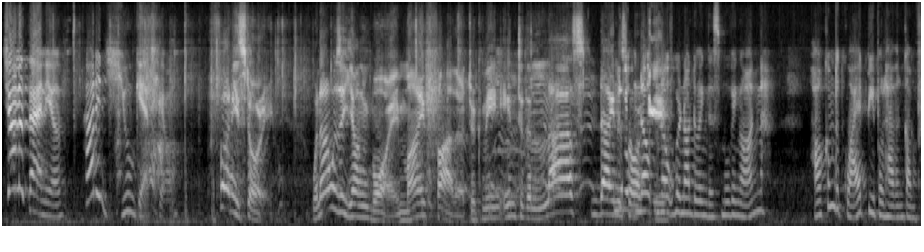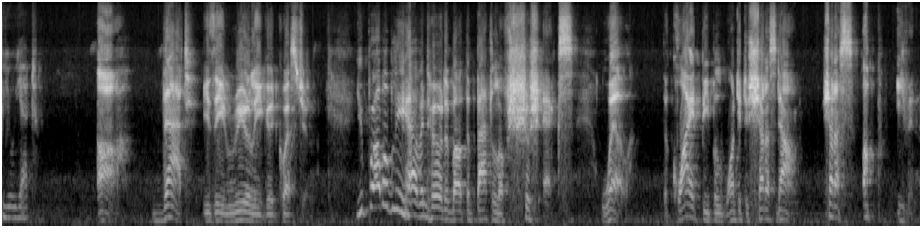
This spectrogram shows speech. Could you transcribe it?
Jonathaniel, how did you get here? Funny story. When I was a young boy, my father took me into the last dinosaur No, no, no, we're not doing this. Moving on. How come the quiet people haven't come for you yet? Ah, that is a really good question. You probably haven't heard about the Battle of Shush X. Well, the quiet people wanted to shut us down, shut us up, even.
